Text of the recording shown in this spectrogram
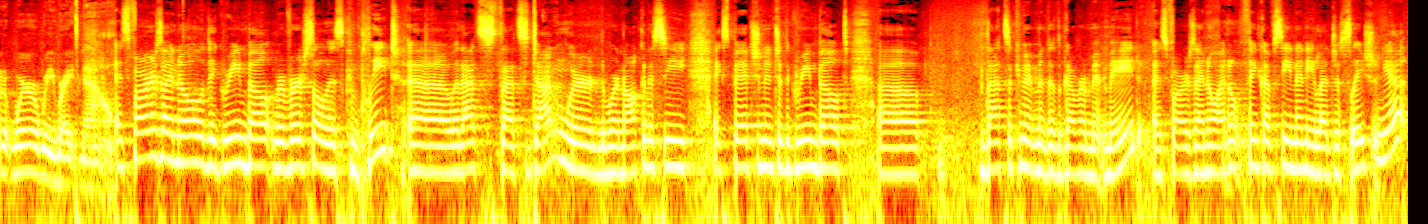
where, where are we right now? As far as I know, the green belt reversal is complete. Uh, that's that's done. We're we're not going to see expansion into the greenbelt. Uh, that's a commitment that the government made. As far as I know, I don't think I've seen any legislation yet,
